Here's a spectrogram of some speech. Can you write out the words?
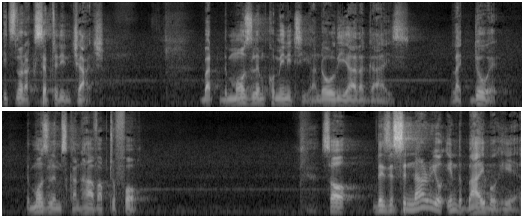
It's not accepted in church. But the Muslim community and all the other guys like do it. The Muslims can have up to four. So there's a scenario in the Bible here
